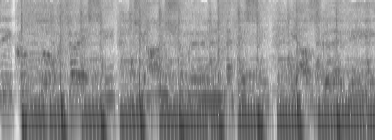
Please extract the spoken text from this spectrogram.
kölesi Kutluk töresi Cihan şümül nefesi Yaz grevi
